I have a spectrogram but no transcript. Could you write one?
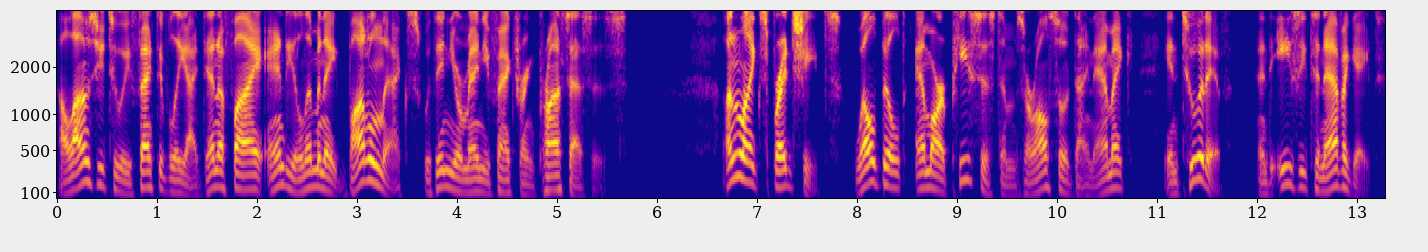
allows you to effectively identify and eliminate bottlenecks within your manufacturing processes. Unlike spreadsheets, well built MRP systems are also dynamic, intuitive, and easy to navigate.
